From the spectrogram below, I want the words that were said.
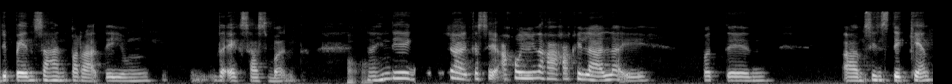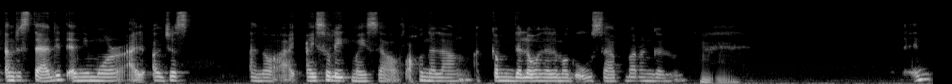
depensahan parati yung the ex-husband. Oo. Na hindi, siya. Kasi ako yung nakakakilala eh. But then, um, since they can't understand it anymore, I, I'll just ano, I, isolate myself. Ako na lang at kami dalawa na lang mag-uusap, parang ganun. Mm-mm. And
